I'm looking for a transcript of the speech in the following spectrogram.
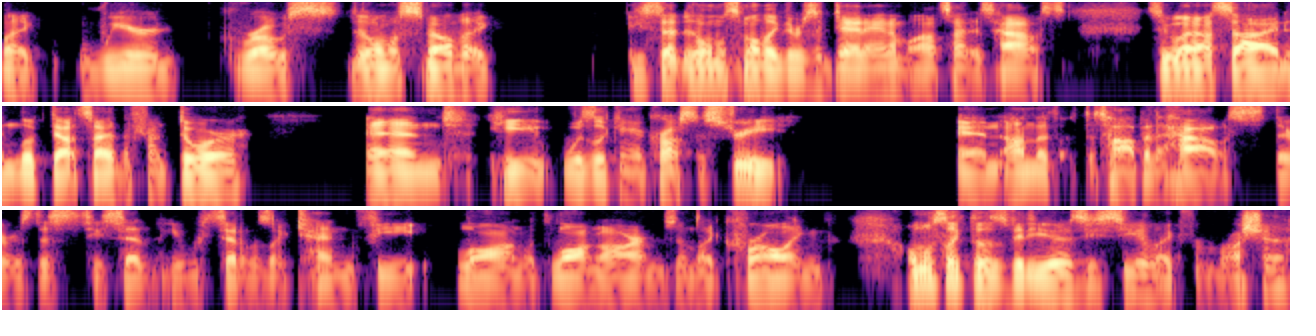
like weird, gross. It almost smelled like he said it almost smelled like there was a dead animal outside his house. So he went outside and looked outside the front door and he was looking across the street and on the, the, top of the house there was this he said he said it was like 10 feet long with long arms and like crawling almost like those videos you see like from russia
